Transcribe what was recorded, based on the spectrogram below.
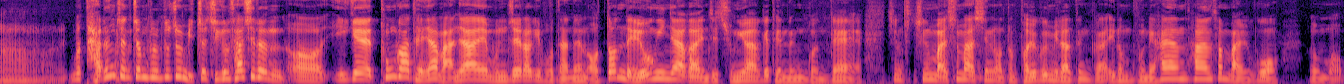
어, 뭐 다른 쟁점들도 좀 있죠. 지금 사실은 어 이게 통과되냐 마냐의 문제라기보다는 어떤 내용이냐가 이제 중요하게 되는 건데 지금 지금 말씀하신 어떤 벌금이라든가 이런 부분에 하얀 하얀선 말고 어, 뭐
